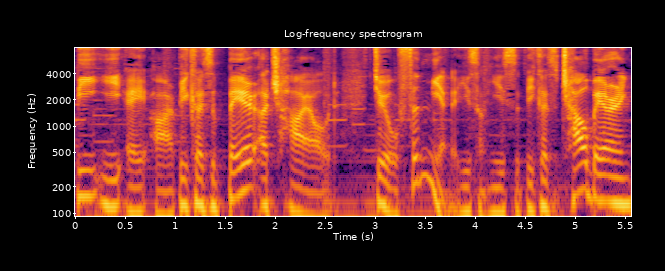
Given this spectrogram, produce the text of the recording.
b e a r，because bear a child 就有分娩的一层意思，because childbearing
